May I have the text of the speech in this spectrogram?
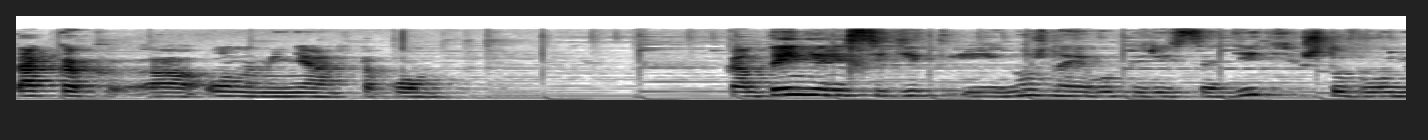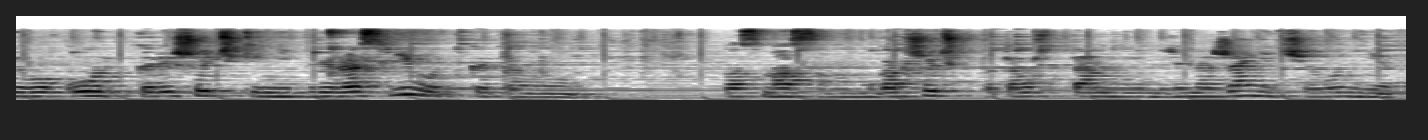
Так как а, он у меня в таком контейнере сидит и нужно его пересадить, чтобы у него корешочки не приросли вот к этому пластмассовому горшочку, потому что там ни дренажа, ничего нет.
